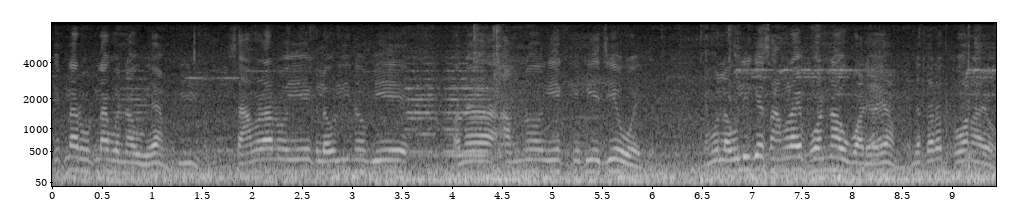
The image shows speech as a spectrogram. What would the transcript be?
કેટલા રોટલા બનાવું એમ. સાંભળાનો એક લવલીનો બે અને આમનો એક કે બે જે હોય. એમાં લવલી કે સાંભળાએ ફોન ના ઉપાડ્યો એમ. એટલે તરત ફોન આવ્યો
